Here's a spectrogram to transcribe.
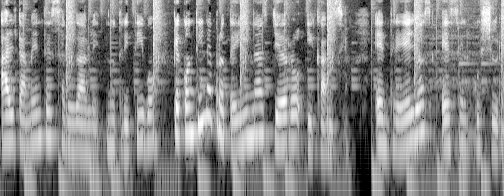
altamente saludable, nutritivo, que contiene proteínas, hierro y calcio. Entre ellos es el cushuro,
